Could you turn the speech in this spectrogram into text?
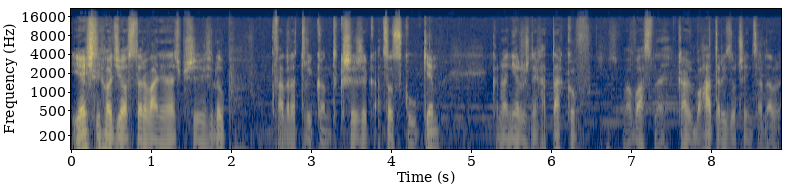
Jeśli chodzi o sterowanie na przy lub kwadrat, trójkąt, krzyżyk, a co z kółkiem? Wykonanie różnych ataków, ma własne, każdy bohater i złoczyńca, dobra.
